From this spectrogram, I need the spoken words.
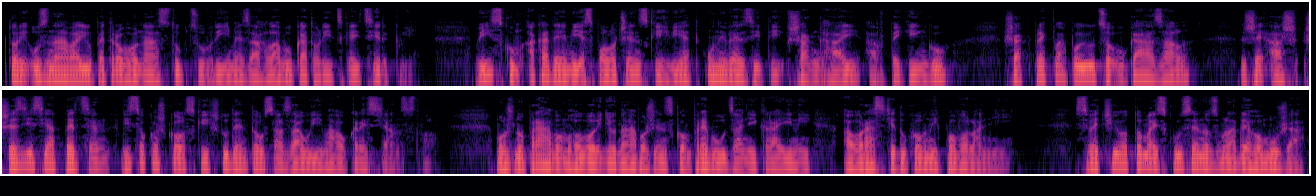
ktorí uznávajú Petrovho nástupcu v Ríme za hlavu katolíckej cirkvi. Výskum Akadémie spoločenských vied Univerzity v Šanghaji a v Pekingu však prekvapujúco ukázal, že až 60% vysokoškolských študentov sa zaujíma o kresťanstvo. Možno právom hovoriť o náboženskom prebúdzaní krajiny a o raste duchovných povolaní. Svedčí o tom aj skúsenosť mladého muža,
